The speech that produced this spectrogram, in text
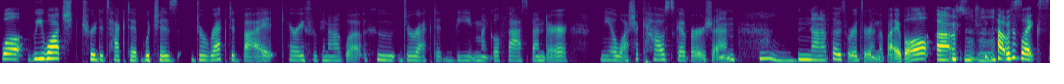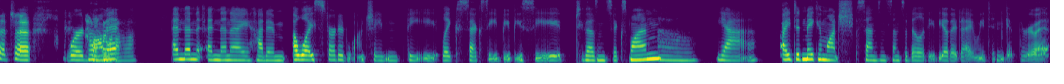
Well, we watched True Detective, which is directed by Cary Fukunaga, who directed the Michael Fassbender, Mia Wasikowska version. Hmm. None of those words are in the Bible. Um, that was like such a word vomit. And then and then I had him. Oh, well, I started watching the like sexy BBC 2006 one. Oh. Yeah. I did make him watch Sense and Sensibility the other day and we didn't get through it.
